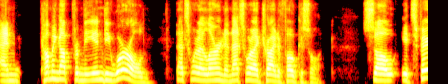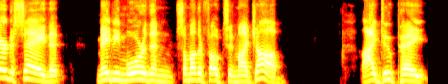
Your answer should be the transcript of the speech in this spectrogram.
And coming up from the indie world, that's what I learned, and that's what I try to focus on. So it's fair to say that maybe more than some other folks in my job, I do pay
